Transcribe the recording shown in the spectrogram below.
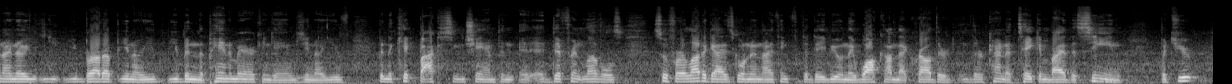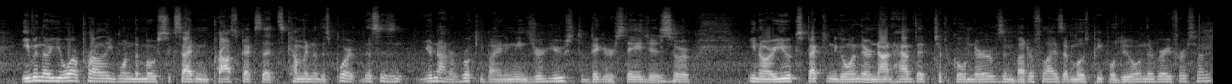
And I know you, you brought up, you know, you, you've been in the Pan American Games, you know, you've been the kickboxing champ in, at, at different levels. So for a lot of guys going in, I think for the debut, and they walk on that crowd, they're they're kind of taken by the scene. But you, even though you are probably one of the most exciting prospects that's come into the sport, this isn't. You're not a rookie by any means. You're used to bigger stages. Mm-hmm. So, you know, are you expecting to go in there and not have the typical nerves and butterflies that most people do on their very first fight?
